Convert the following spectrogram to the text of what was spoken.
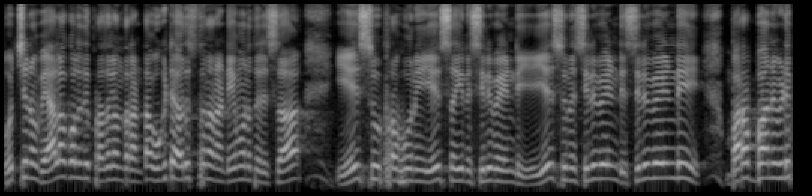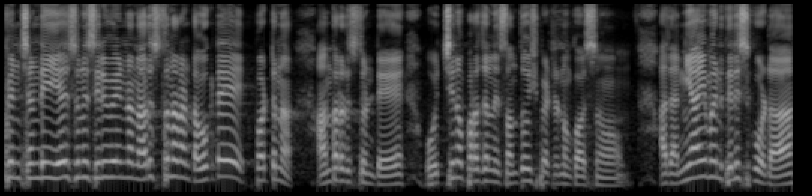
వచ్చిన వేల కొలది ప్రజలందరంట ఒకటి అరుస్తున్నారంట ఏమన్నా తెలుసా? యేసు ప్రభుని ఏసైని సిలివేయండి యేసుని సిలివేయండి సిలివేయండి బరబ్బాని విడిపించండి యేసుని సిలివేయండి అని అరుస్తున్నారంట ఒకటే పట్టున. అందరు అరుస్తుంటే వచ్చిన ప్రజల్ని సంతోషపెట్టడం కోసం అది అన్యాయమని తెలిసి కూడా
